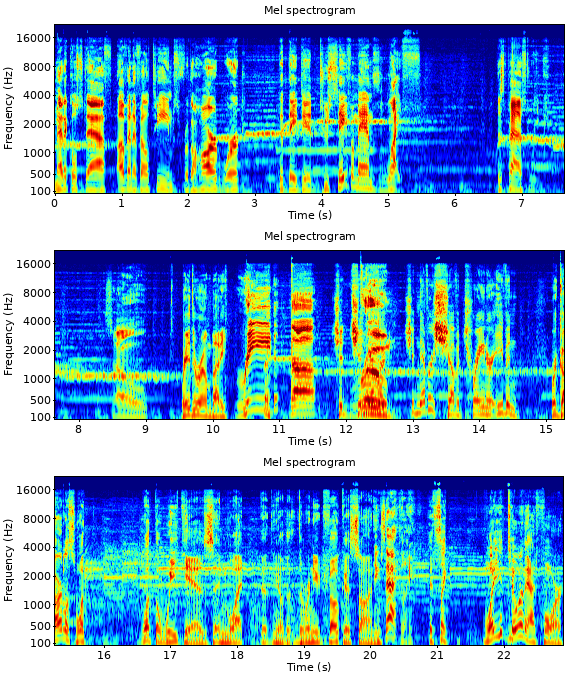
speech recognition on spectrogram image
medical staff of NFL teams for the hard work that they did to save a man's life this past week. So read the room, buddy. Read the should should room. Never, should never shove a trainer, even regardless what what the week is and what you know the, the renewed focus on. Exactly. It's like, what are you doing that for?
